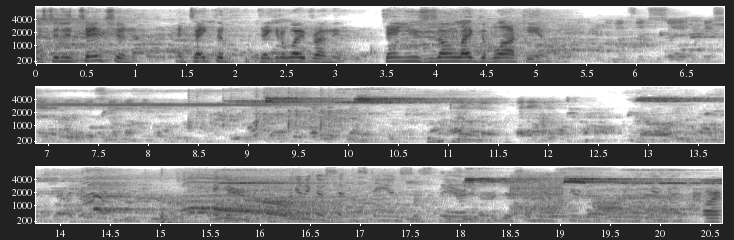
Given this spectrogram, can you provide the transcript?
just an intention and take the take it away from him. Can't use his own leg to block him. Okay? Gary. We're gonna go sit in the stands just there. Alright.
